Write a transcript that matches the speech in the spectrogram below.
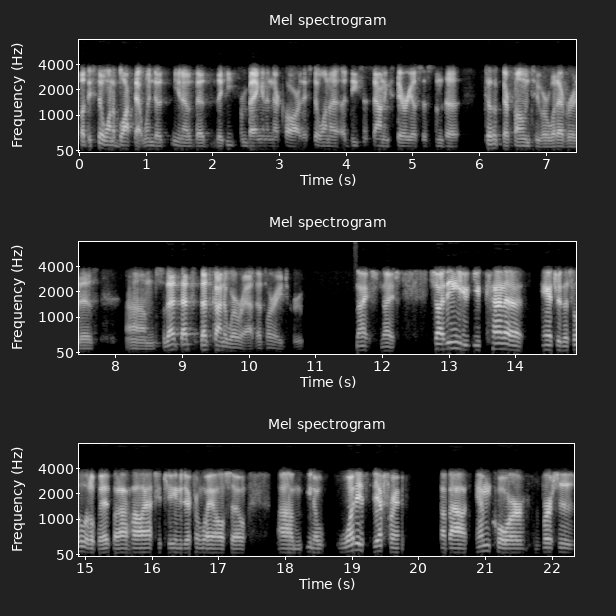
but they still want to block that window, you know, the the heat from banging in their car. They still want a, a decent sounding stereo system to to hook their phone to or whatever it is. Um, so that that's that's kind of where we're at. That's our age group. Nice, nice. So I think you you kind of answered this a little bit, but I'll ask it to you in a different way also. Um, you know, what is different about MCOR versus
